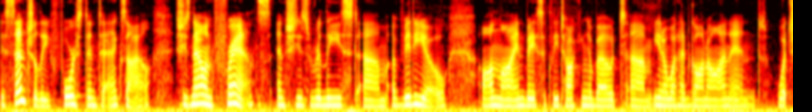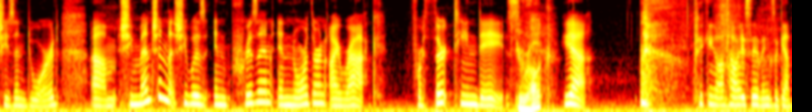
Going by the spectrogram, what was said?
essentially forced into exile. She's now in France and she's released um, a video online basically talking about um, you know what had gone on and what she's endured. Um, she mentioned that she was in prison in northern Iraq for 13 days. Iraq? Yeah. Picking on how I say things again.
